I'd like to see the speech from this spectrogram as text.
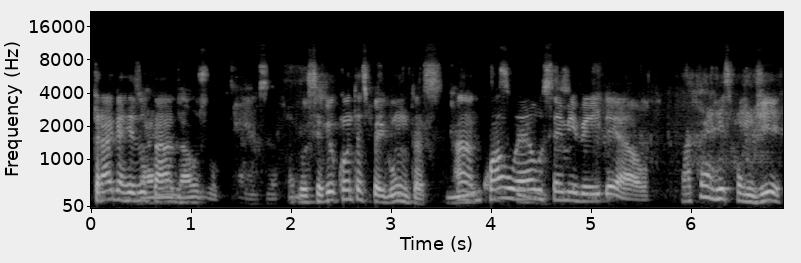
traga resultado. É. Você viu quantas perguntas? Ah, Muitas qual é o perguntas. CMV ideal? Até respondi,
